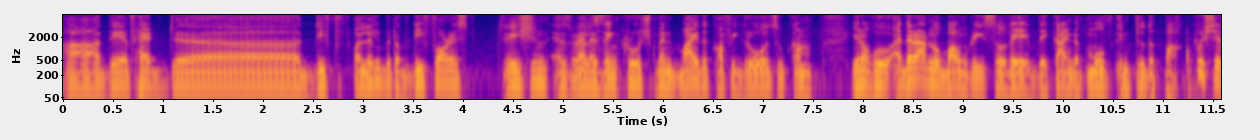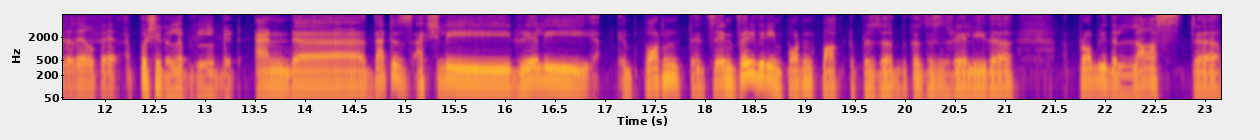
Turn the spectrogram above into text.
uh, they have had uh, def- a little bit of as well as encroachment by the coffee growers who come, you know, who uh, there are no boundaries, so they they kind of move into the park Push it a little bit. push it a little, little bit. And uh, that is actually really important. It's a very, very important park to preserve because this is really the probably the last uh,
